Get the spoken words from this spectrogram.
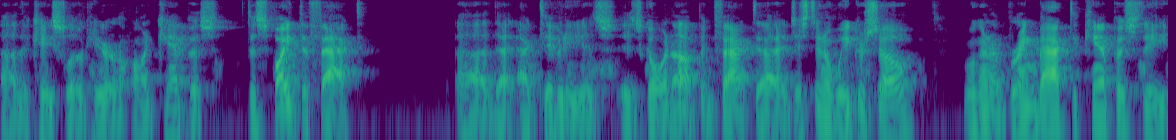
uh, the caseload here on campus, despite the fact uh, that activity is is going up. In fact, uh, just in a week or so, we're going to bring back to campus the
